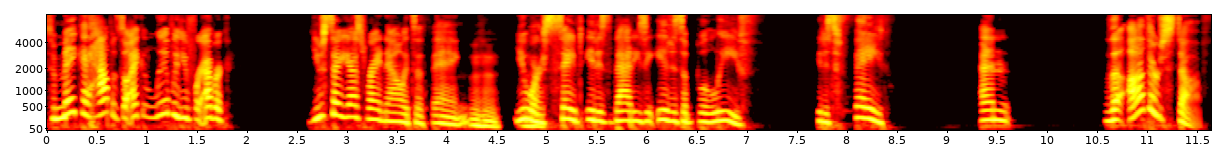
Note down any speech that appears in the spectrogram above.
to make it happen so i can live with you forever you say yes right now it's a thing hmm you Mhm. are saved it is that easy it is a belief it is faith and the other stuff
